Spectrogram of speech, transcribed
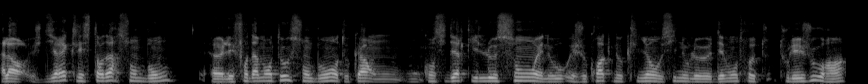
Alors, je dirais que les standards sont bons. Euh, les fondamentaux sont bons, en tout cas, on, considère qu'ils le sont et, je crois que nos clients aussi nous le démontrent tous les jours. Hein.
